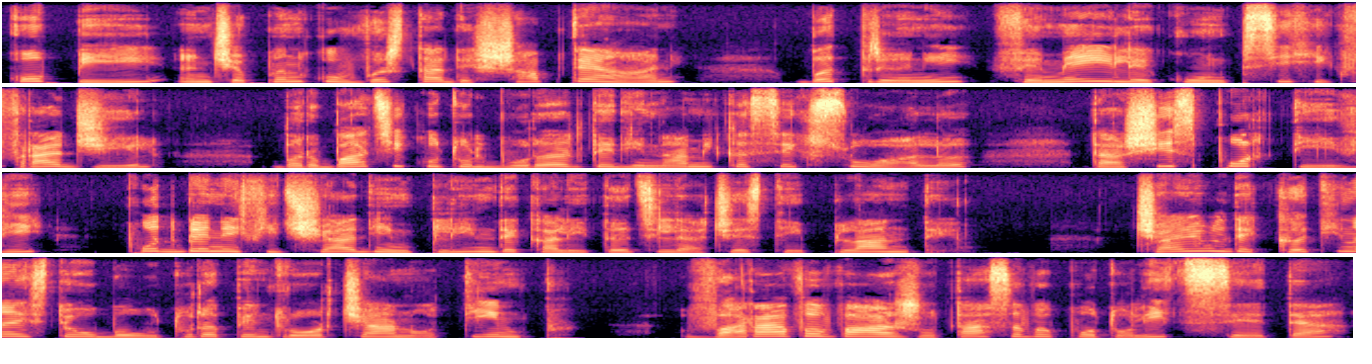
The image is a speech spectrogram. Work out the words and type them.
copiii, începând cu vârsta de șapte ani, bătrânii, femeile cu un psihic fragil, bărbații cu tulburări de dinamică sexuală, dar și sportivii, pot beneficia din plin de calitățile acestei plante. Ceaiul de cătină este o băutură pentru orice anotimp. Vara vă va ajuta să vă potoliți setea,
